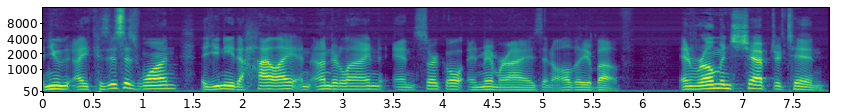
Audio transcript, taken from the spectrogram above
And you, because this is one that you need to highlight and underline and circle and memorize and all the above. In Romans chapter 10,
